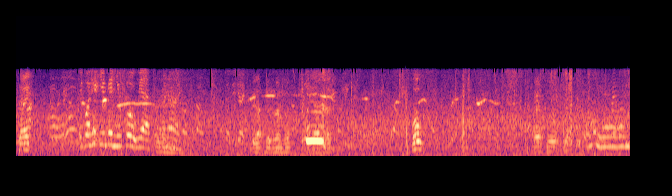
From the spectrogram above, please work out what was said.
Okay? If I hit you again, you fall. Yeah, Mm. I know. Do that, put the runs on. Yeah. Full. I am.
